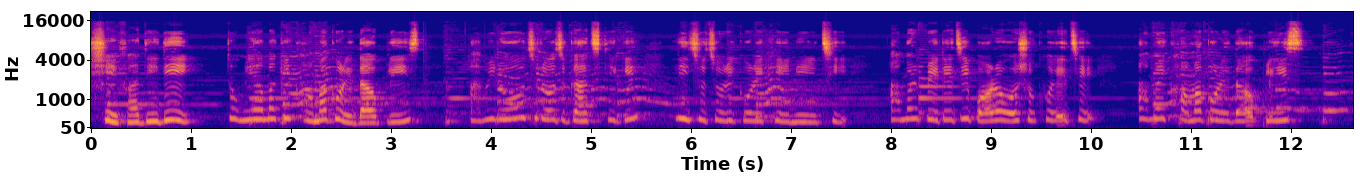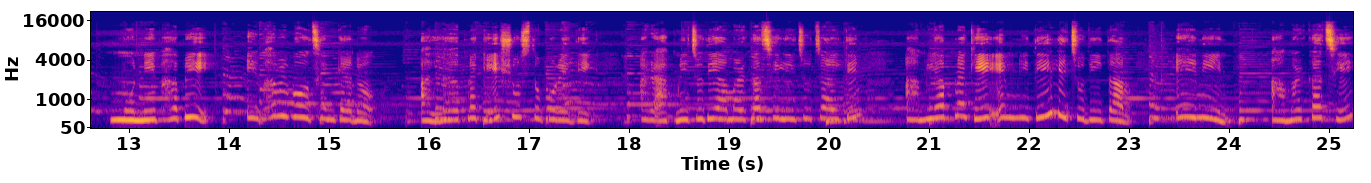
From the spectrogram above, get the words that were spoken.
শেফা দিদি, তুমি আমাকে ক্ষমা করে দাও, প্লিজ। আমি রোজ রোজ গাছ থেকে লিচু চুরি করে খেয়ে নিয়েছি। আমার পেটে যে বড় অসুখ হয়েছে, আমায় ক্ষমা করে দাও, প্লিজ। মনে ভাবি, এভাবে বলছেন কেন? আল্লাহ আপনাকে সুস্থ করে দিক। আর আপনি যদি আমার কাছে লিচু চাইতেন আমি আপনাকে এমনিতেই লিচু দিতাম। এই নিন, আমার কাছে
